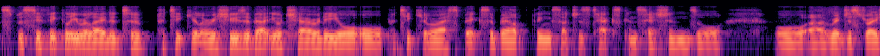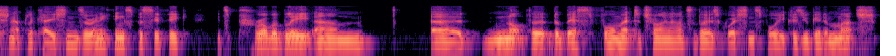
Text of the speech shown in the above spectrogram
specifically related to particular issues about your charity or, or particular aspects about things such as tax concessions or, or uh, registration applications or anything specific, it's probably um, uh, not the, the best format to try and answer those questions for you because you'll get a much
